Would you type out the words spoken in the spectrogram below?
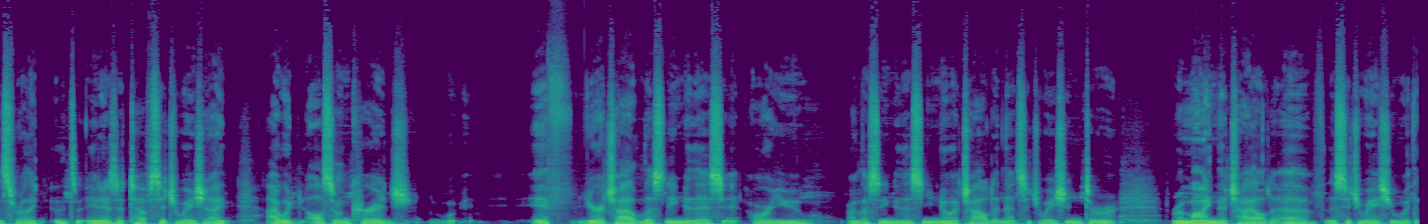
It's really, it's, it is a tough situation. I, I would also encourage if you're a child listening to this or you are listening to this and you know a child in that situation, to re- remind the child of the situation with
